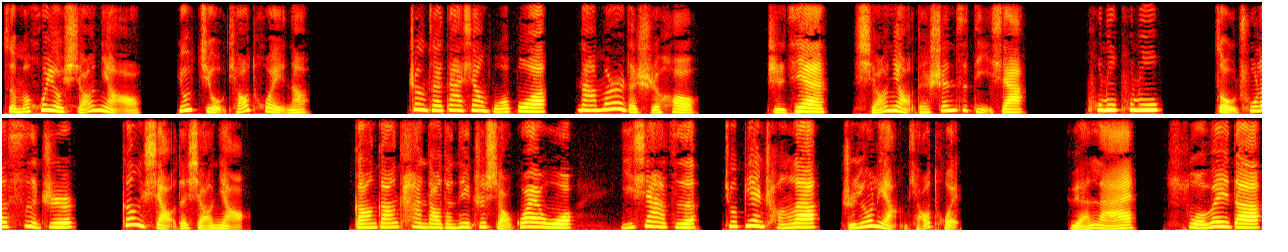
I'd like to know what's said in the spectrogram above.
怎么会有小鸟有九条腿呢？正在大象伯伯。纳闷儿的时候，只见小鸟的身子底下，扑噜扑噜，走出了四只更小的小鸟。刚刚看到的那只小怪物，一下子就变成了只有两条腿。原来，所谓的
